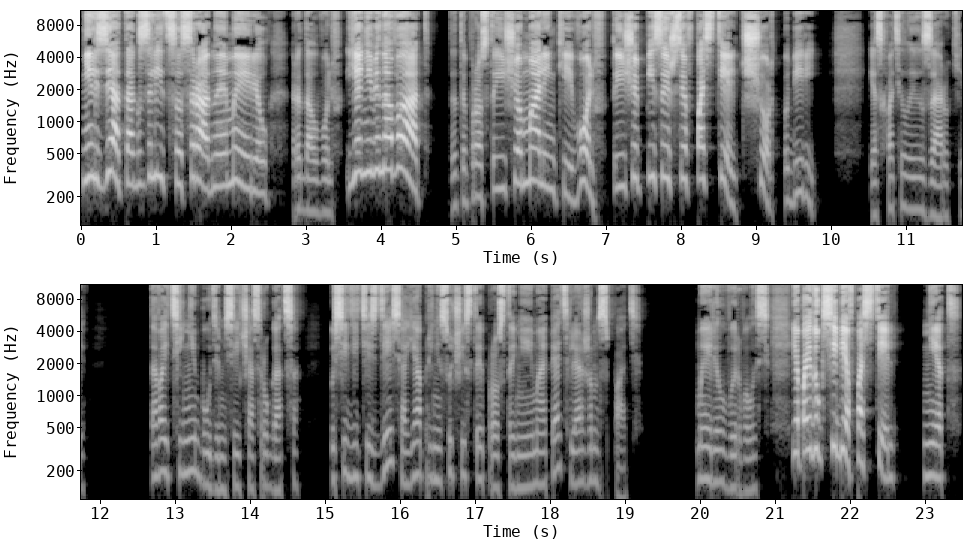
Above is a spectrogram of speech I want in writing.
«Нельзя так злиться, сраная Мэрил!» — рыдал Вольф. «Я не виноват!» «Да ты просто еще маленький, Вольф! Ты еще писаешься в постель! Черт побери!» Я схватила их за руки. «Давайте не будем сейчас ругаться. Посидите здесь, а я принесу чистые простыни, и мы опять ляжем спать. Мэрил вырвалась. Я пойду к себе в постель. Нет,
